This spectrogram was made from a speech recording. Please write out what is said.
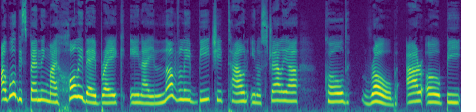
I will be spending my holiday break in a lovely beachy town in Australia called Robe, R O B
